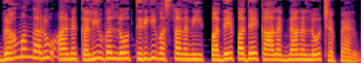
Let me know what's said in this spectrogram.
బ్రహ్మంగారు ఆయన కలియుగంలో తిరిగి వస్తానని పదే పదే కాలజ్ఞానంలో చెప్పారు.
